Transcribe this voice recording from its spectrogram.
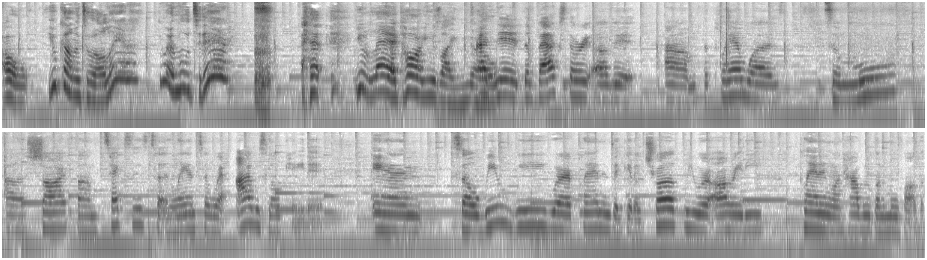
"Oh, you coming to Atlanta? You want to move to there?" you laughed hard. You was like, "No." I did. The backstory of it, um, the plan was to move uh, Shar from Texas to Atlanta, where I was located, and so we we were planning to get a truck. We were already planning on how we were going to move all the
